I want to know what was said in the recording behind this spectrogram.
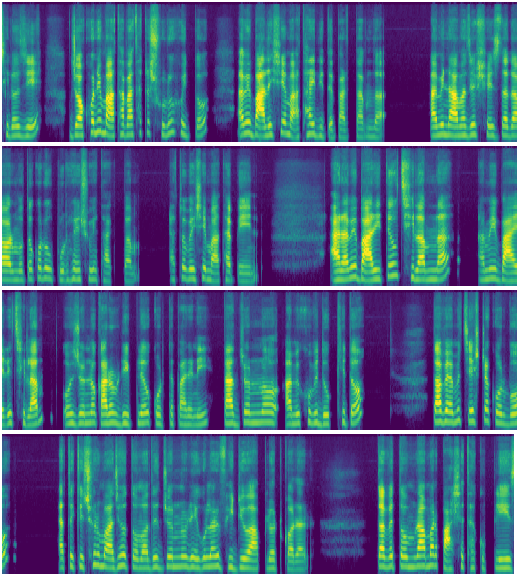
ছিল যে, যখনই মাথা ব্যথাটা শুরু হইতো, আমি বালিশে মাথায় দিতে পারতাম না। আমি নামাজের সেজদা দেওয়ার মতো করে উপর হয়ে শুয়ে থাকতাম। এত বেশি মাথা পেইন আর আমি বাড়িতেও ছিলাম না, আমি বাইরে ছিলাম, ওই জন্য কারোর রিপ্লেও করতে পারিনি। তার জন্য আমি খুবই দুঃখিত। তবে আমি চেষ্টা করব এত কিছুর মাঝেও তোমাদের জন্য রেগুলার ভিডিও আপলোড করার। তবে তোমরা আমার পাশে থাকো প্লিজ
